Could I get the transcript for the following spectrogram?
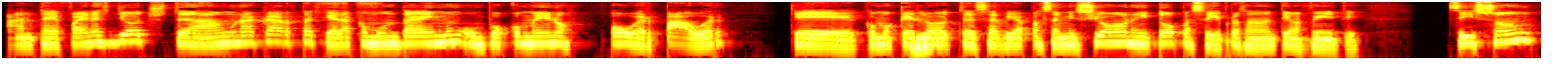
Antes de Finest Judge te daban una carta que era como un Diamond un poco menos overpower. Que como que lo, te servía para hacer misiones y todo para seguir procesando en Team Affinity. Si son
